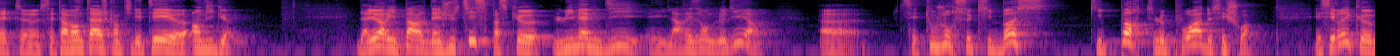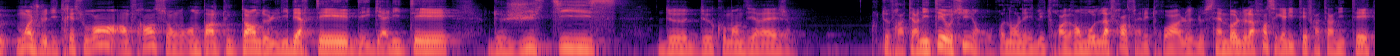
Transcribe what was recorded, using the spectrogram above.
euh, cet avantage quand il était euh, en vigueur. D'ailleurs, il parle d'injustice parce que lui-même dit, et il a raison de le dire, c'est toujours ceux qui bossent qui portent le poids de ces choix. Et c'est vrai que moi, je le dis très souvent, en France, on, parle tout le temps de liberté, d'égalité, de justice, de, comment dirais-je, de fraternité aussi, en reprenant les, trois grands mots de la France, enfin les trois, le, symbole de la France, égalité, fraternité,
